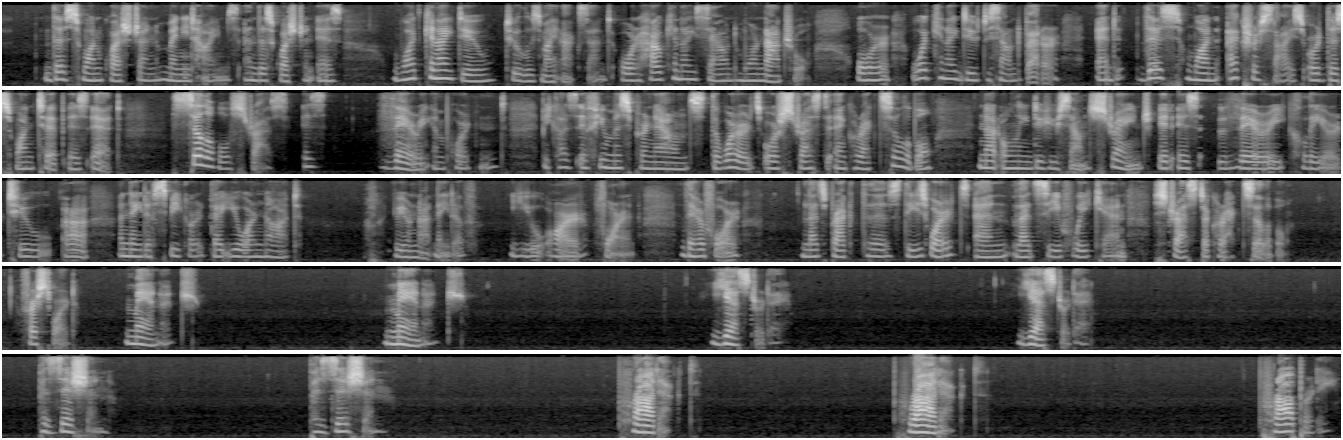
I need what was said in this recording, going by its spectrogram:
this one question many times, and this question is, what can I do to lose my accent? Or how can I sound more natural? Or what can I do to sound better? And this one exercise or this one tip is it. Syllable stress is very important because if you mispronounce the words or stress the incorrect syllable, not only do you sound strange, it is very clear to uh, a native speaker that you are not you're not native. You are foreign. Therefore, let's practice these words and let's see if we can stress the correct syllable. First word, manage. Manage. Yesterday. Yesterday. Position. Position. Product. Product. Property.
